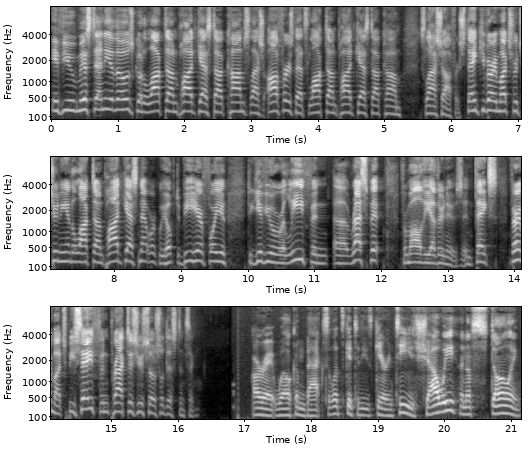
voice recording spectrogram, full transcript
If you missed any of those, go to lockedonpodcast.com slash offers. That's lockedonpodcast.com slash offers. Thank you very much for tuning in to Locked On Podcast Network. We hope to be here for you to give you a relief and uh, respite from all the other news. And thanks very much. Be safe and practice your social distancing. All right, welcome back. So let's get to these guarantees, shall we? Enough stalling.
